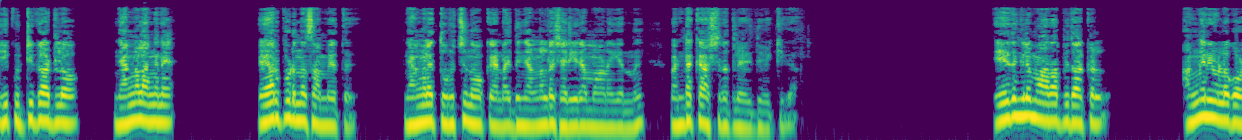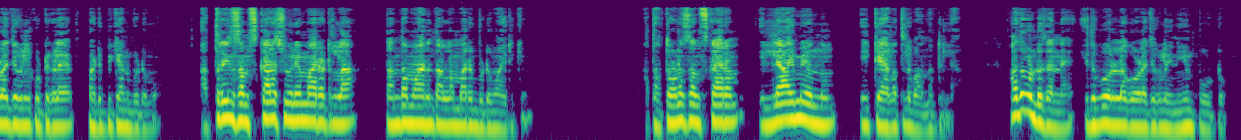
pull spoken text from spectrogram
ഈ കുറ്റിക്കാട്ടിലോ ഞങ്ങൾ അങ്ങനെ ഏർപ്പെടുന്ന സമയത്ത് ഞങ്ങളെ തുറച്ചു നോക്കേണ്ട ഇത് ഞങ്ങളുടെ ശരീരമാണ് എന്ന് വെണ്ടക്കാക്ഷരത്തിൽ എഴുതി വയ്ക്കുക ഏതെങ്കിലും മാതാപിതാക്കൾ അങ്ങനെയുള്ള കോളേജുകളിൽ കുട്ടികളെ പഠിപ്പിക്കാൻ വിടുമോ? അത്രയും സംസ്കാര ശൂന്യന്മാരായിട്ടുള്ള തന്തമാരും തള്ളന്മാരും വിടുമായിരിക്കും. അത്രത്തോളം സംസ്കാരം ഇല്ലായ്മയൊന്നും ഈ കേരളത്തിൽ വന്നിട്ടില്ല. അതുകൊണ്ട് തന്നെ ഇതുപോലുള്ള കോളേജുകൾ ഇനിയും പൂട്ടും.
